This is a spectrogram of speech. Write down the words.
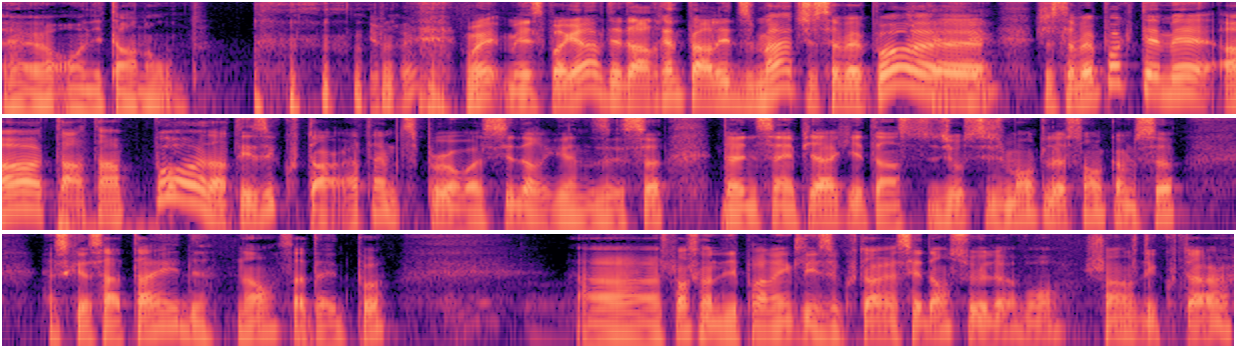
Euh, on est en onde. oui, mais c'est pas grave, t'es en train de parler du match. Je savais pas. Euh, je savais pas que t'aimais. Ah, t'entends pas dans tes écouteurs. Attends un petit peu, on va essayer d'organiser ça. Danny Saint-Pierre qui est en studio. Si je monte le son comme ça, est-ce que ça t'aide? Non, ça t'aide pas. Euh, je pense qu'on a des problèmes avec les écouteurs. Assez dans ceux-là, voir. Change d'écouteurs.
